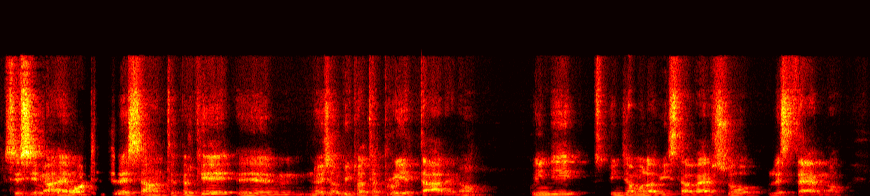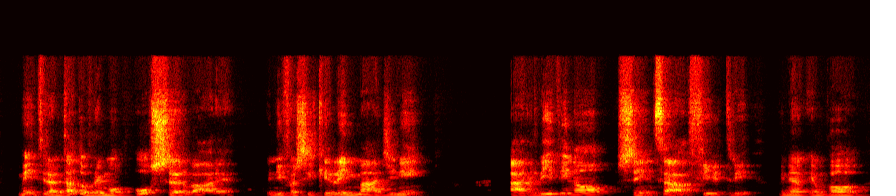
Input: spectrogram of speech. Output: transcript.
Sì, sì, ma è molto interessante perché eh, noi siamo abituati a proiettare, no? Quindi spingiamo la vista verso l'esterno, mentre in realtà dovremmo osservare, quindi far sì che le immagini arrivino senza filtri, quindi è un po'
